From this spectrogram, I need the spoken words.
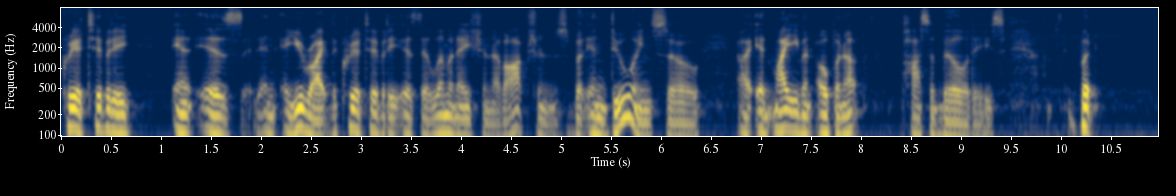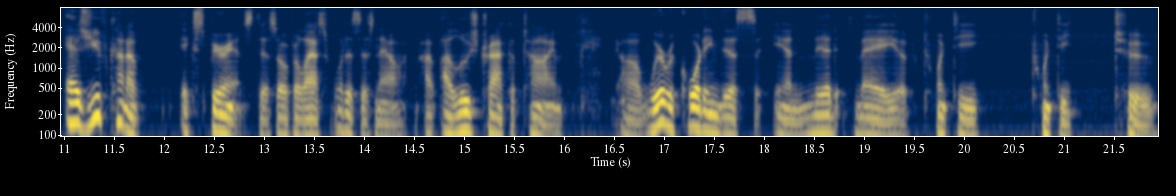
creativity is and you write the creativity is the elimination of options, but in doing so, uh, it might even open up possibilities. But as you've kind of experienced this over the last what is this now? I, I lose track of time. Uh, we're recording this in mid-May of 2022.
